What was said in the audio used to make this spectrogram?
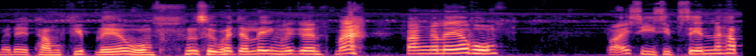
ไม่ได้ทำคลิปเลยครับผม รู้สึกว่าจะเร่งเหลือเกิน มา ฟังกันเลยครับผมร้อยสี่สิบเซนนะครับ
